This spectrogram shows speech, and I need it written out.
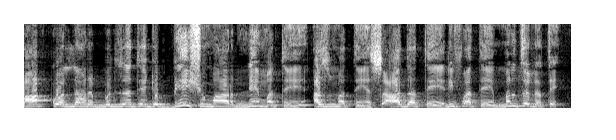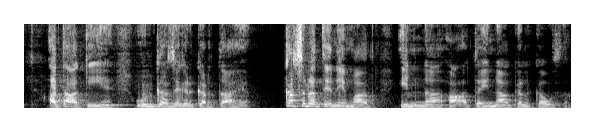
आपको अल्लाह रब्ज़त जो बेशुमार नेमतें, अजमतें सदतें रिफ़तें, मंजिलतें अता की हैं, उनका ज़िक्र करता है, कसरत नेमात, इन्ना आतना कल कौसर।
